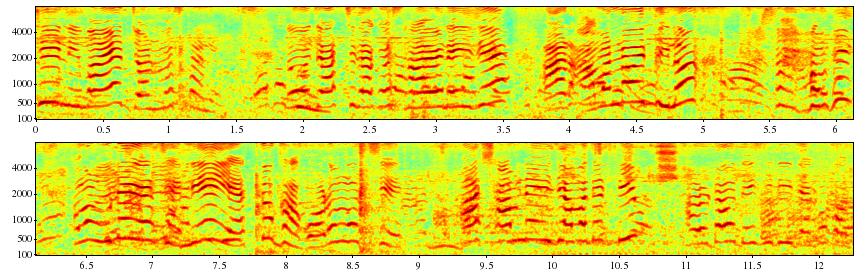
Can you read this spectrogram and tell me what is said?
যাচ্ছি নিমায়ের জন্মস্থানে। তো যাচ্ছি, দেখো, সায়ন এই যে, আর আমার নয় তিলক, আমি, আমার উঠে গেছে, নেই, এত গরম হচ্ছে। আর সামনে এই যে আমাদের টিম আর ওটাও দেখিয়ে দিই, দেখো কত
